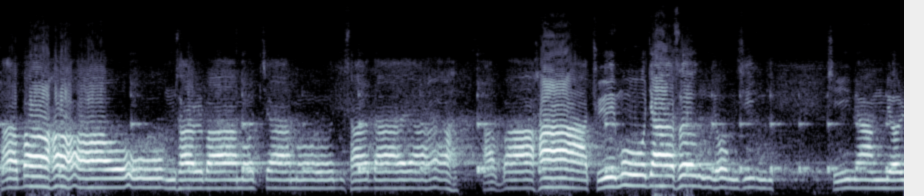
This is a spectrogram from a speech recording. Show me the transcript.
사바하 옴 살바 모짜 모지 사다야. 사바하 죄무자성 용신기. 지명멸시죄영마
